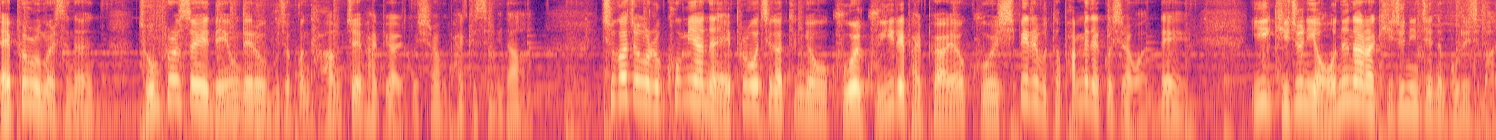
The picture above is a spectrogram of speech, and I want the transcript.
애플 루머스는 존 프로서의 내용대로 무조건 다음 주에 발표할 것이라고 밝혔습니다. 추가적으로 코미아는 애플워치 같은 경우 9월 9일에 발표하여 9월 11일부터 판매될 것이라고 하는데 이 기준이 어느 나라 기준인지는 모르지만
